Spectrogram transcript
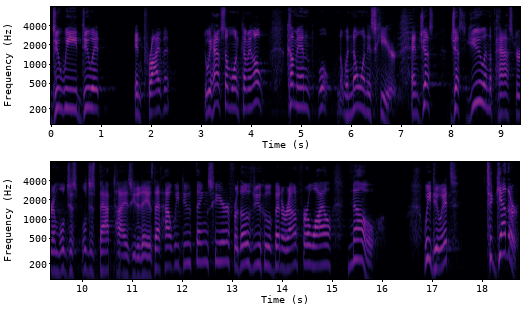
do we do it in private? Do we have someone come in? Oh, come in well, when no one is here, and just just you and the pastor, and we'll just we'll just baptize you today. Is that how we do things here? For those of you who have been around for a while, no, we do it together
